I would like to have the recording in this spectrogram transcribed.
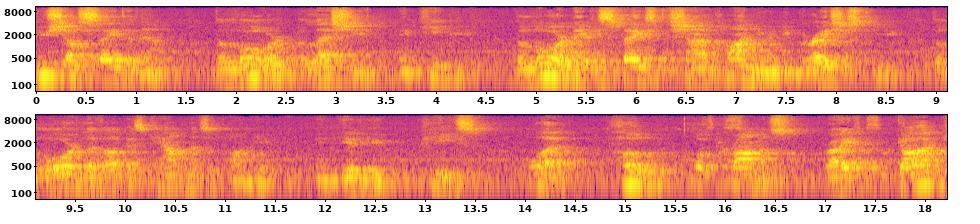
You shall say to them, The Lord bless you and keep you. The Lord make his face to shine upon you and be gracious to you. The Lord lift up his countenance upon you and give you peace. What hope, what promise, right? God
